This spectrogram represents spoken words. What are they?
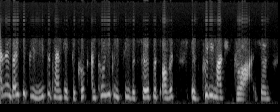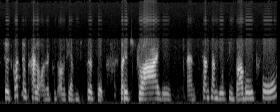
And then basically leave the pancake to cook until you can see the surface of it is pretty much dry. So so it's got no color on it because obviously you haven't flipped it, but it's dry. There's um, sometimes you'll see bubbles form,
